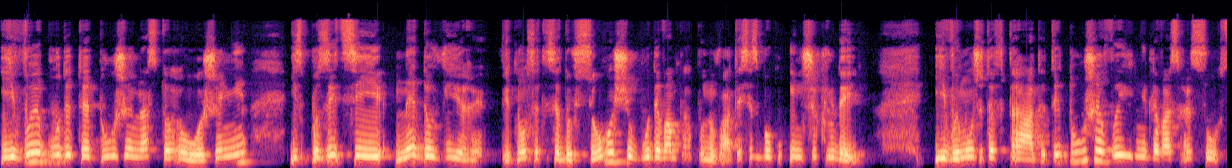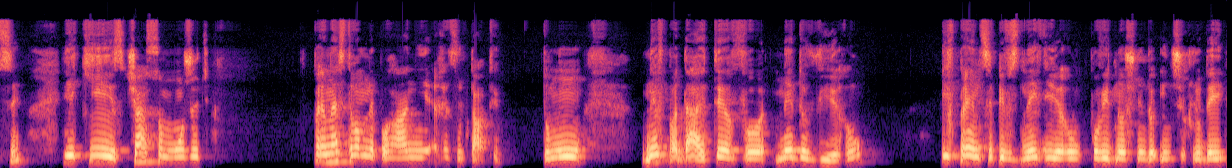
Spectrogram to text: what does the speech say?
І ви будете дуже насторожені із позиції недовіри відноситися до всього, що буде вам пропонуватися з боку інших людей. І ви можете втратити дуже вигідні для вас ресурси, які з часом можуть принести вам непогані результати. Тому не впадайте в недовіру і, в принципі, в зневіру по відношенню до інших людей.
